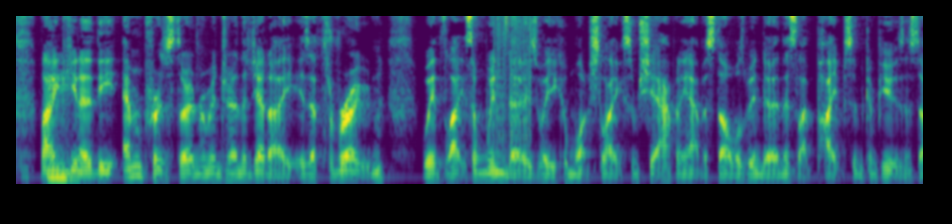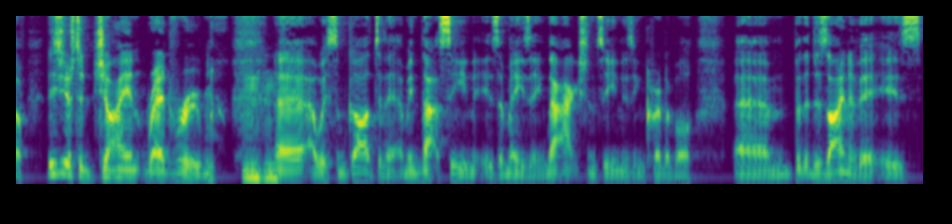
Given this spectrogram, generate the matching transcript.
like, mm. you know, the Emperor's throne room in Return of the Jedi is a throne with like some windows where you can watch like some shit happening out of a Star Wars window and there's like pipes and computers and stuff. This is just a giant red room mm-hmm. uh, with some guards in it. I mean, that scene is amazing. That action scene is incredible. Um, but the design of it is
